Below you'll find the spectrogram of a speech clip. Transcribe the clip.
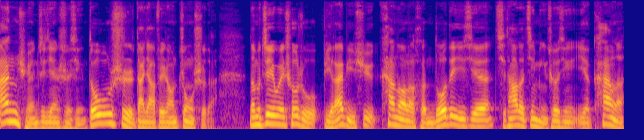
安全这件事情都是大家非常重视的。那么这位车主比来比去，看到了很多的一些其他的竞品车型，也看了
